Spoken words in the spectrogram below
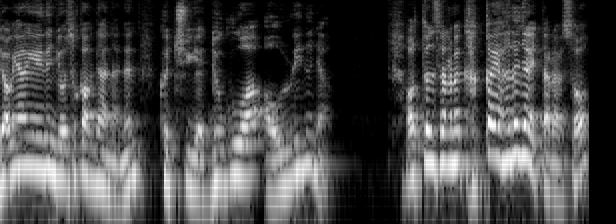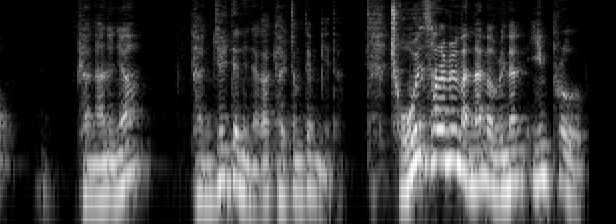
영향이 있는 요소 가운데 하나는 그 주위에 누구와 어울리느냐. 어떤 사람을 가까이 하느냐에 따라서 변하느냐, 변질되느냐가 결정됩니다. 좋은 사람을 만나면 우리는 improve,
